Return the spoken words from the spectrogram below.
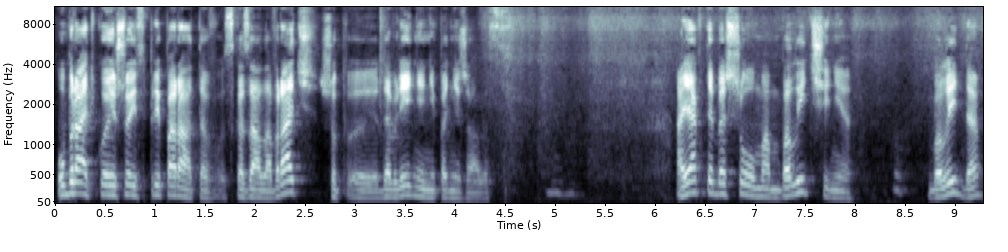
Убрать кое-что из препаратов, сказала врач, чтобы давление не понижалось. А як тебе шоу, мам, болить чи ні? Болить, да?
